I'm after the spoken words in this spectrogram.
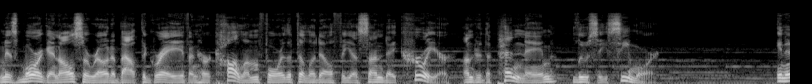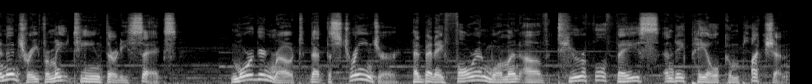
Ms. Morgan also wrote about the grave in her column for the Philadelphia Sunday Courier under the pen name Lucy Seymour. In an entry from 1836, Morgan wrote that the stranger had been a foreign woman of tearful face and a pale complexion,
